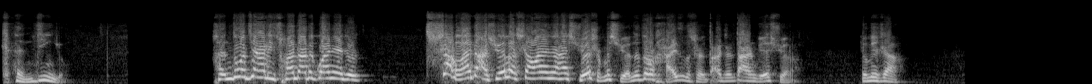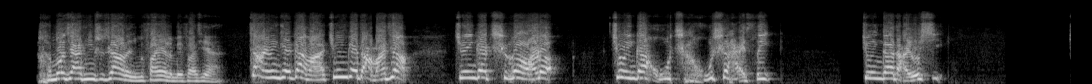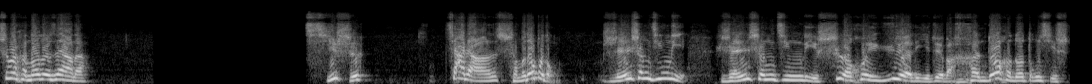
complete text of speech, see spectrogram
肯定有。很多家里传达的观念就是，上完大学了，上完还学什么学？那都是孩子的事儿，大人大人别学了。有没有这样？很多家庭是这样的，你们发现了没发现？大人应该干嘛？就应该打麻将，就应该吃喝玩乐。就应该胡吃胡吃海塞，就应该打游戏，是不是很多都是这样的？其实家长什么都不懂，人生经历、人生经历、社会阅历，对吧？很多很多东西是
